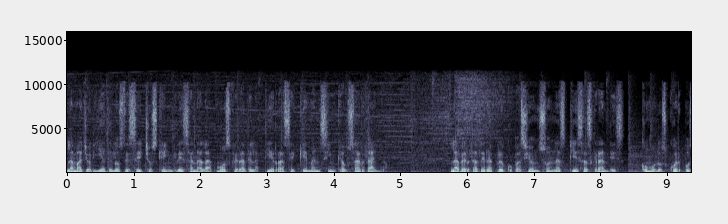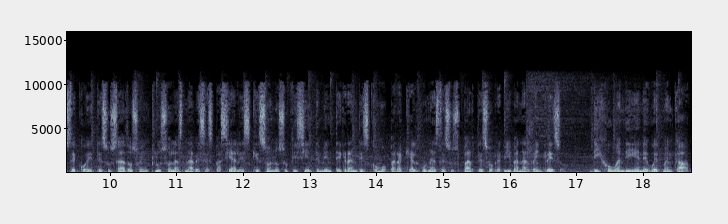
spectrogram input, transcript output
La mayoría de los desechos que ingresan a la atmósfera de la Tierra se queman sin causar daño. La verdadera preocupación son las piezas grandes, como los cuerpos de cohetes usados o incluso las naves espaciales que son lo suficientemente grandes como para que algunas de sus partes sobrevivan al reingreso, dijo Wendy N. Whitman Cobb,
